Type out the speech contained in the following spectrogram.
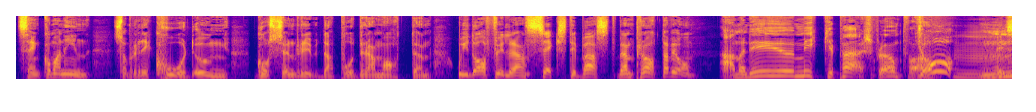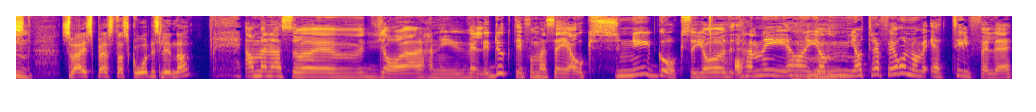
Sen kom han in som rekordung gossen Ruda på Dramaten. Och idag fyller han 60 bast. Vem pratar vi om? Ja, men det är ju Micke Persbrandt va? Ja, visst. Sveriges bästa skådis, Linda. Ja men alltså, ja, han är ju väldigt duktig får man säga och snygg också. Jag, han är, han, jag, Mhm. jag träffade honom vid ett tillfälle, eh,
